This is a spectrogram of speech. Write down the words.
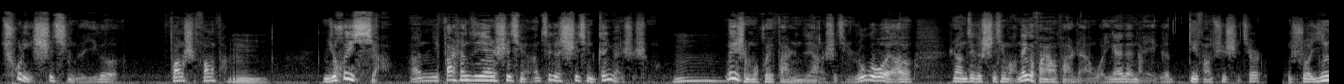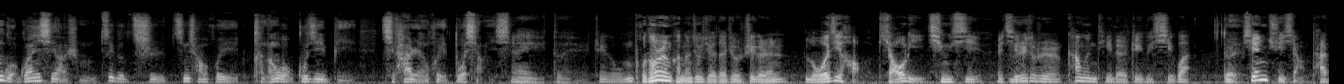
处理事情的一个方式方法，嗯。你就会想啊，你发生这件事情啊，这个事情根源是什么？嗯为什么会发生这样的事情？如果我要让这个事情往那个方向发展，我应该在哪个地方去使劲儿？说因果关系啊什么，这个是经常会，可能我估计比其他人会多想一些。哎，对，这个我们普通人可能就觉得就是这个人逻辑好，条理清晰，这其实就是看问题的这个习惯。对先去想他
